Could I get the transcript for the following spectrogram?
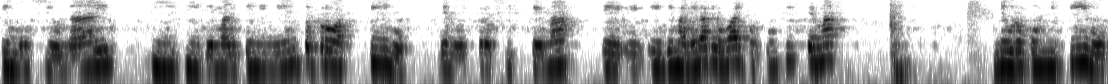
emocional y, y de mantenimiento proactivo de nuestro sistema eh, eh, eh, de manera global, porque un sistema neurocognitivo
